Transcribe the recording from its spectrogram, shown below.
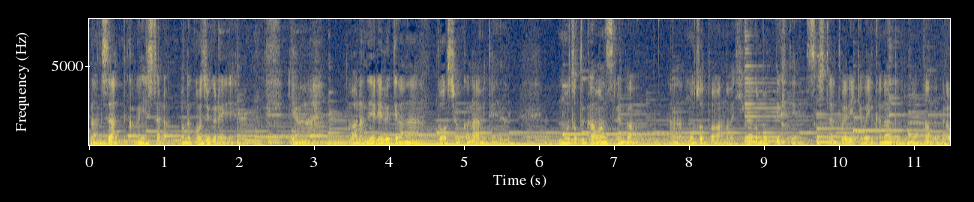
何時だ?」って確認したらまだ5時ぐらいで「いやまだ寝れるけどなどうしようかな」みたいなもうちょっと我慢すればあのもうちょっとあの日が昇ってきてそしたらトイレ行けばいいかなと思ったんだけど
